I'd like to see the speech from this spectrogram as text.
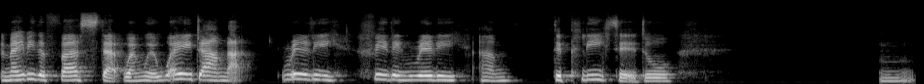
maybe the first step when we're way down that really feeling really um, depleted or um,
